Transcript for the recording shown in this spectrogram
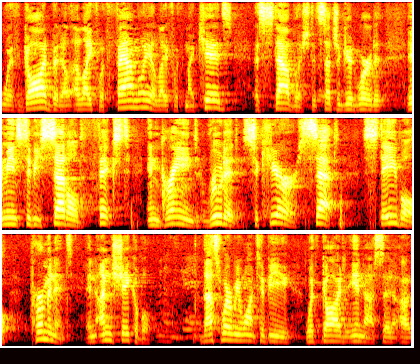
with God, but a, a life with family, a life with my kids established. It's such a good word. It, it means to be settled, fixed, ingrained, rooted, secure, set, stable, permanent, and unshakable. That's where we want to be with God in us, uh,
